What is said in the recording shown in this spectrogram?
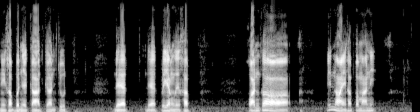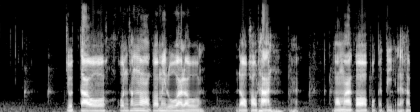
นี่ครับบรรยากาศการจุด แดดแดดเปรี้ยงเลยครับ ควันก็นิดหน่อยครับประมาณนี้ จุดเตาคนข้างนอกก็ไม่รู้ว่าเราเราเผาถ่านนะฮะมองมาก็ปกติแล้วครับ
